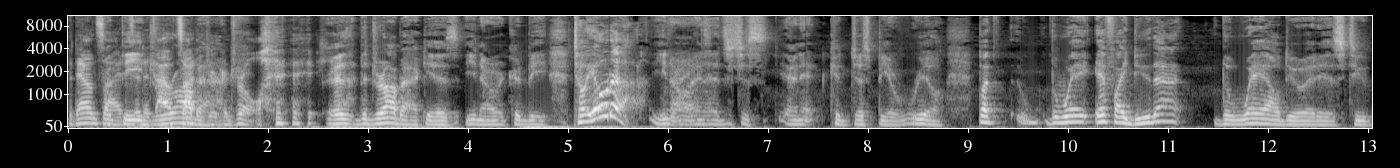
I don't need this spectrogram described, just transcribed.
The downside the is that it's drawback, outside of your control. yeah. The drawback is, you know, it could be Toyota, you know, right. and it's just, and it could just be a real. But the way, if I do that, the way I'll do it is to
